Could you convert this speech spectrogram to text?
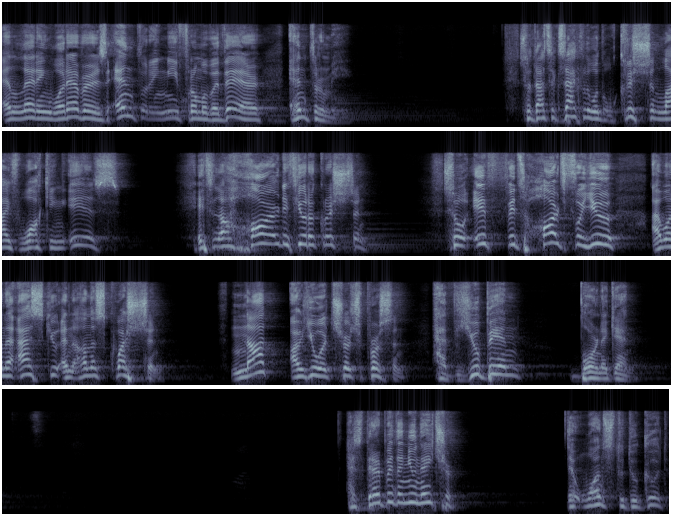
and letting whatever is entering me from over there enter me. So that's exactly what Christian life walking is. It's not hard if you're a Christian. So if it's hard for you, I want to ask you an honest question. Not are you a church person? Have you been born again? Has there been a new nature? That wants to do good.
